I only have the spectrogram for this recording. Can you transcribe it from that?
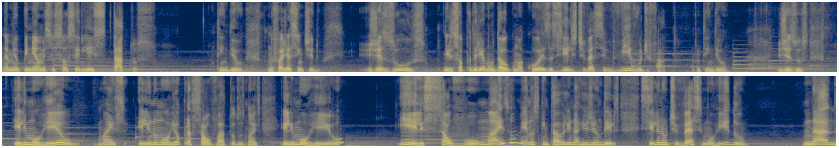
Na minha opinião, isso só seria status. Entendeu? Não faria sentido. Jesus ele só poderia mudar alguma coisa se ele estivesse vivo de fato, entendeu? Jesus, ele morreu, mas ele não morreu para salvar todos nós. Ele morreu e ele salvou mais ou menos quem estava ali na região deles. Se ele não tivesse morrido, nada,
